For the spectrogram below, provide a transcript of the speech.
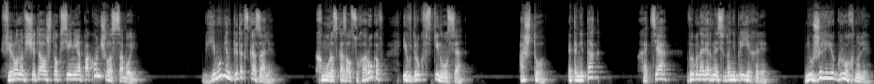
Феронов считал, что Ксения покончила с собой. Ему менты так сказали. Хмуро сказал Сухоруков и вдруг вскинулся. А что? Это не так? Хотя вы бы, наверное, сюда не приехали. Неужели ее грохнули?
